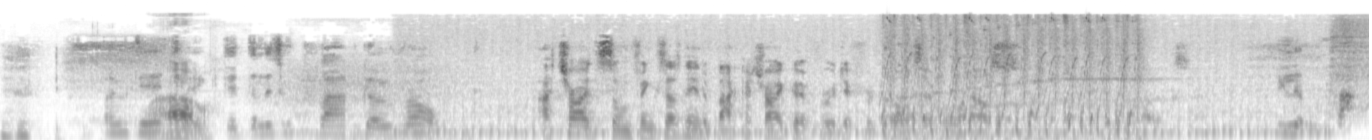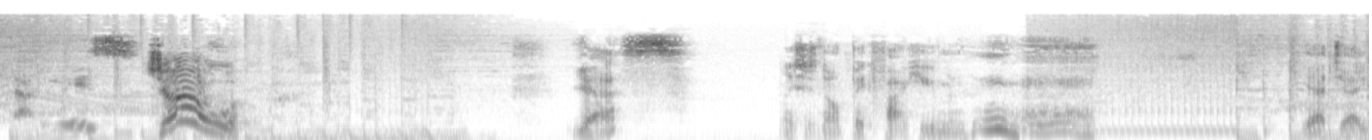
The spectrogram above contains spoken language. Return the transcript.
Oh dear, Wow. Jake. Did the little plan go wrong? I tried something because I was near the back. I tried going through a different door to everyone else. Me little fat cat he is. Joe. Yes. This is not a big fat human. Yeah, Jake.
